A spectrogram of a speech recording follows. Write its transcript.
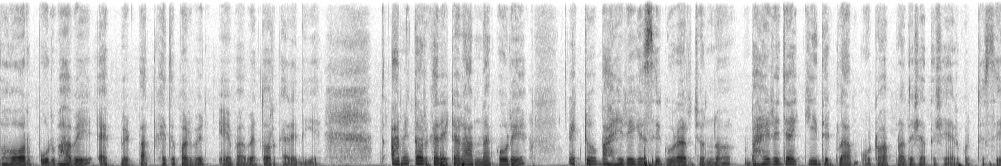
ভরপুরভাবে এক প্লেট ভাত খেতে পারবেন এভাবে তরকারি দিয়ে। আমি তরকারিটা রান্না করে একটু বাইরে গেছি ঘোরার জন্য। বাইরে যাই কি দেখলাম ওটা আপনাদের সাথে শেয়ার করতেছি।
